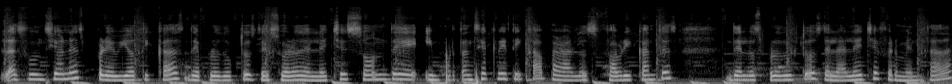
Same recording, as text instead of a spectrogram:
Las funciones prebióticas de productos de suero de leche son de importancia crítica para los fabricantes de los productos de la leche fermentada,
